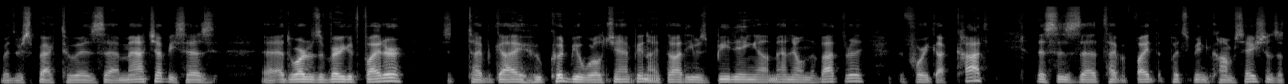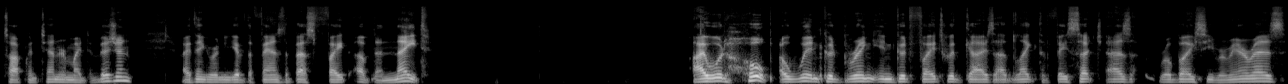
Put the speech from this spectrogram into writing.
With respect to his uh, matchup, he says uh, Eduardo is a very good fighter. He's the type of guy who could be a world champion. I thought he was beating uh, Manuel Navarrete before he got caught. This is the type of fight that puts me in conversation as a top contender in my division. I think we're going to give the fans the best fight of the night. I would hope a win could bring in good fights with guys I'd like to face, such as Robeisy Ramirez,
